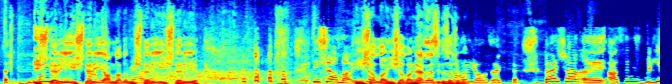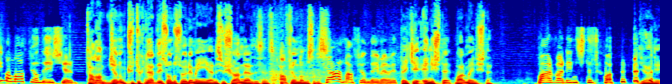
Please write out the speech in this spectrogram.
İşleri iyi işleri iyi anladım işleri iyi işleri iyi. İnşallah. İnşallah, inşallah. Neredensiniz acaba? Daha iyi olacak. Ben şu an e, aslen İzmirliyim ama Afyon'da yaşıyorum. Tamam canım kütük neredeyse onu söylemeyin yani siz şu an neredesiniz? Afyon'da mısınız? Şu an Afyon'dayım evet. Peki enişte var mı enişte? Var var enişte de var. Yani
